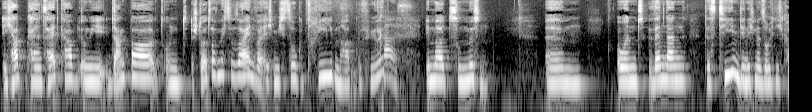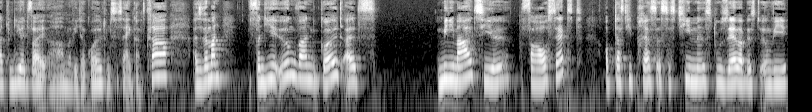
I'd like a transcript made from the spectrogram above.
ich habe keine Zeit gehabt, irgendwie dankbar und stolz auf mich zu sein, weil ich mich so getrieben habe gefühlt, Krass. immer zu müssen. Ähm, und wenn dann das Team dir nicht mehr so richtig gratuliert, weil ah, mal wieder Gold und das ist ja eigentlich ganz klar. Also wenn man von dir irgendwann Gold als Minimalziel voraussetzt, ob das die Presse ist, das Team ist, du selber bist irgendwie,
